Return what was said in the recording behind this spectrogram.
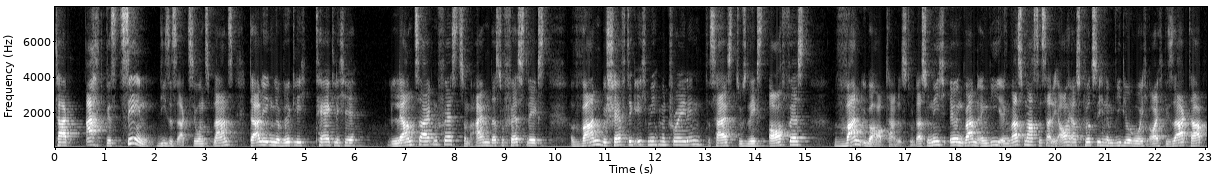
Tag 8 bis 10 dieses Aktionsplans, da legen wir wirklich tägliche Lernzeiten fest. Zum einen, dass du festlegst, wann beschäftige ich mich mit Trading. Das heißt, du legst auch fest, wann überhaupt handelst du. Dass du nicht irgendwann irgendwie irgendwas machst, das hatte ich auch erst kürzlich in einem Video, wo ich euch gesagt habe,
